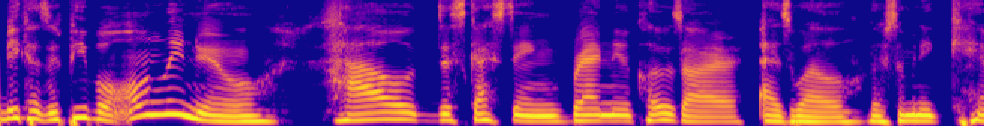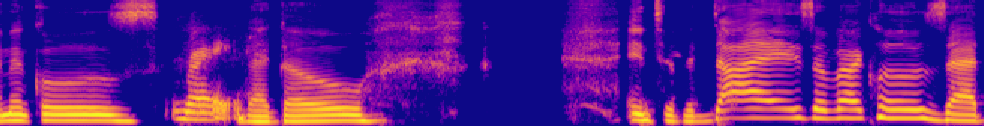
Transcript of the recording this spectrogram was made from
because if people only knew how disgusting brand new clothes are as well, there's so many chemicals right. that go into the dyes of our clothes, that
